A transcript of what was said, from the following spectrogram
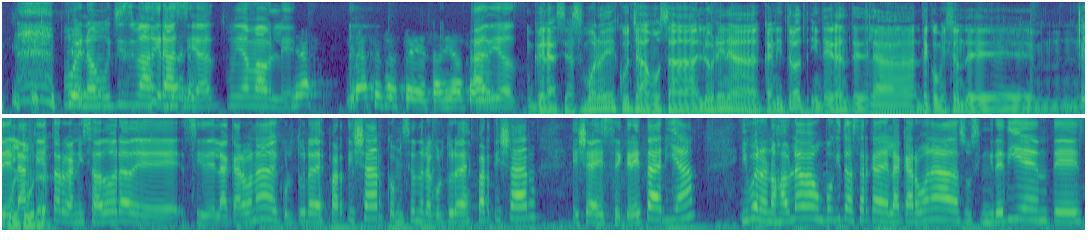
bueno, muchísimas gracias, muy amable. Gracias. a ustedes, adiós, adiós. Gracias. Bueno, hoy escuchábamos a Lorena Canitrot, integrante de la de Comisión de, de, de la fiesta organizadora de, sí, de la Carbonada de Cultura de Espartillar, Comisión de la Cultura de Espartillar. Ella es secretaria. Y bueno, nos hablaba un poquito acerca de la carbonada, sus ingredientes,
